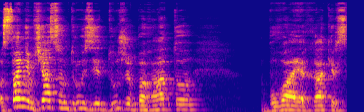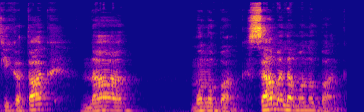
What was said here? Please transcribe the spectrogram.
Останнім часом, друзі, дуже багато буває хакерських атак на Монобанк, саме на Монобанк.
